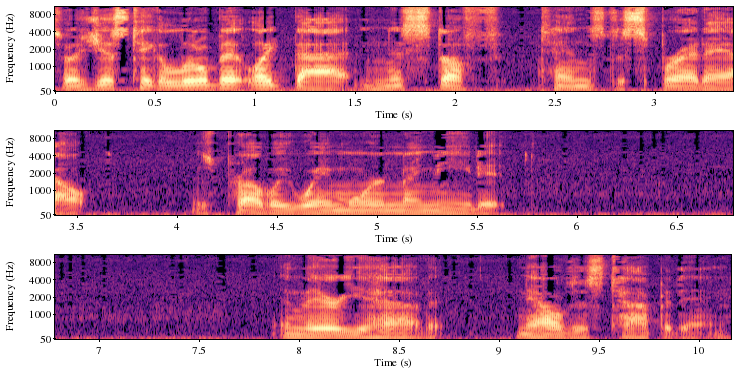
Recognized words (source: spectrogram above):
So I just take a little bit like that, and this stuff tends to spread out. There's probably way more than I need it. And there you have it. Now I'll just tap it in.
